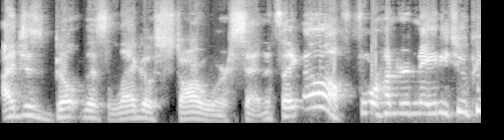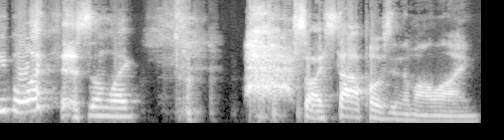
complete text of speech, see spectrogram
I just built this Lego Star Wars set," and it's like, "Oh, 482 people like this." I'm like, so I stopped posting them online.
